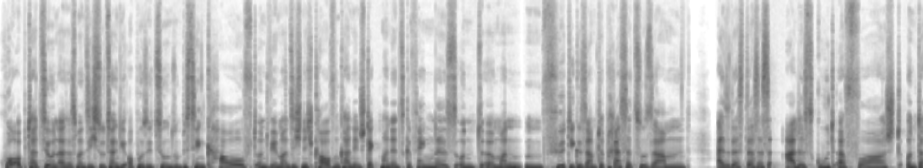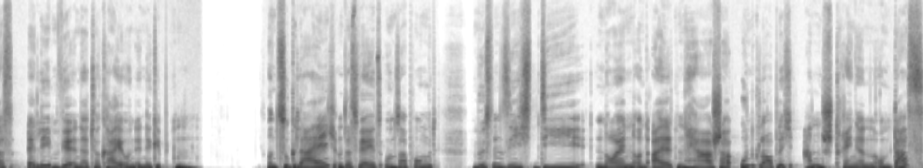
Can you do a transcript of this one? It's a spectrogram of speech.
Kooptation, also dass man sich sozusagen die Opposition so ein bisschen kauft und wen man sich nicht kaufen kann, den steckt man ins Gefängnis und äh, man äh, führt die gesamte Presse zusammen. Also dass das ist alles gut erforscht und das erleben wir in der Türkei und in Ägypten. Und zugleich, und das wäre jetzt unser Punkt, müssen sich die neuen und alten Herrscher unglaublich anstrengen, um das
